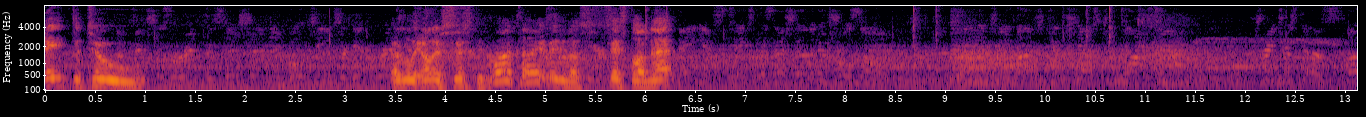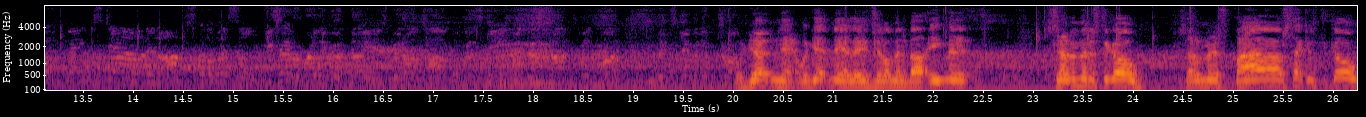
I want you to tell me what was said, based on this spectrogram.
Eight to two. Eberle unassisted. What? I made an assist on that. We're getting there. We're getting there, ladies and gentlemen. About eight minutes. Seven minutes to go. Seven minutes, five seconds to go.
